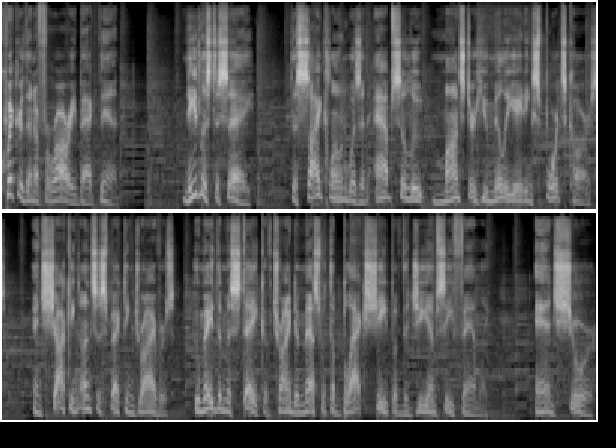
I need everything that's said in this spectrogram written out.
quicker than a Ferrari back then. Needless to say, the Cyclone was an absolute monster humiliating sports cars and shocking unsuspecting drivers who made the mistake of trying to mess with the black sheep of the GMC family. And sure,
